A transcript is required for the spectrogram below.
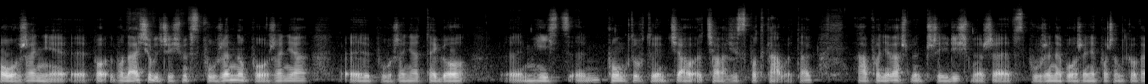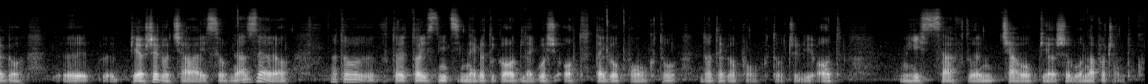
położenie, y, po, po analizie obliczyliśmy współrzędną położenia, y, położenia tego y, miejsc, y, punktu, w którym ciała, ciała się spotkały. Tak? A ponieważ my przyjęliśmy, że współrzędne położenia początkowego y, pierwszego ciała jest równa 0, no to, to to jest nic innego, tylko odległość od tego punktu do tego punktu, czyli od miejsca, w którym ciało pierwsze było na początku.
